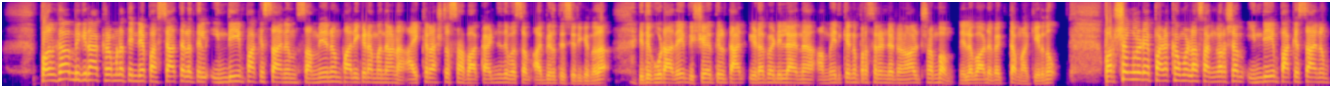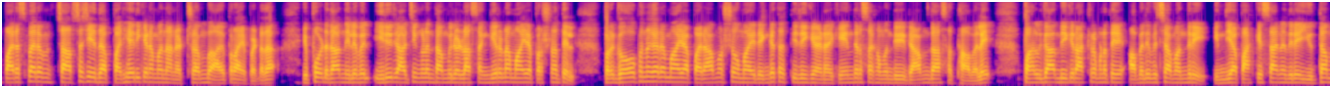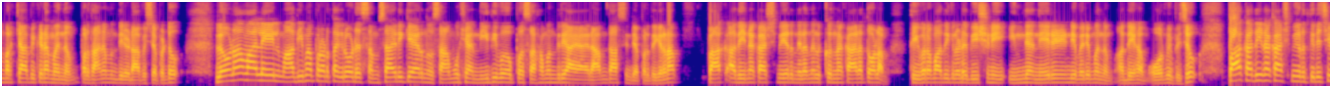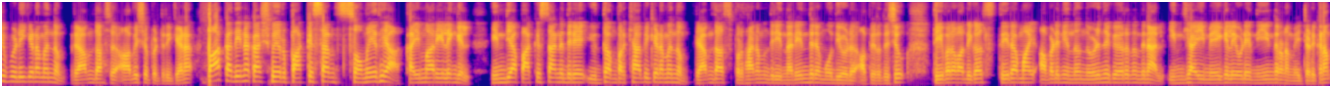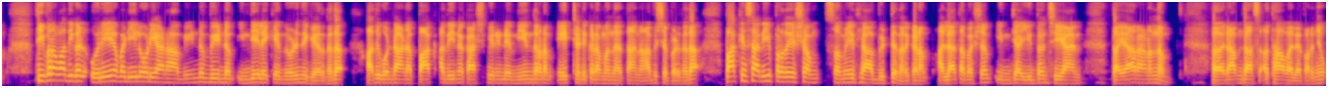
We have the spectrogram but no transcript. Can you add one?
പൽഗാം ഭീകരാക്രമണത്തിന്റെ പശ്ചാത്തലത്തിൽ ഇന്ത്യയും പാകിസ്ഥാനും സംയമനം പാലിക്കണമെന്നാണ് ഐക്യരാഷ്ട്രസഭ കഴിഞ്ഞ ദിവസം അഭ്യർത്ഥിച്ചിരിക്കുന്നത് ഇതുകൂടാതെ വിഷയത്തിൽ താൻ ഇടപെടില്ല എന്ന് അമേരിക്കൻ പ്രസിഡന്റ് ഡൊണാൾഡ് ട്രംപും നിലപാട് വ്യക്തമാക്കിയിരുന്നു. വർഷങ്ങളുടെ പഴക്കമുള്ള സംഘർഷം ഇന്ത്യയും പാകിസ്ഥാനും പരസ്പരം ചർച്ച ചെയ്ത് പരിഹരിക്കണമെന്നാണ് ട്രംപ് അഭിപ്രായപ്പെട്ടത്. ഇപ്പോഴിതാ നിലവിൽ ഇരു രാജ്യങ്ങളും തമ്മിലുള്ള സങ്കീർണമായ പ്രശ്നത്തിൽ പ്രകോപനകരമായ പരാമർശവുമായി രംഗത്തെത്തിയിരിക്കുകയാണ് കേന്ദ്ര സഹമന്ത്രി രാംദാസ് അഥാവലെ പഹൽഗാം ഭീകരാക്രമണത്തെ അപലപിച്ച മന്ത്രി ഇന്ത്യ പാകിസ്ഥാനെതിരെ യുദ്ധം പ്രഖ്യാപിക്കണമെന്നും പ്രധാനമന്ത്രിയോട് ആവശ്യപ്പെട്ടു. ലോണാവാലയിൽ മാധ്യമപ്രവർത്തകരോട് സംസാരിക്കുകയായിരുന്നു സാമൂഹ്യ നീതി വകുപ്പ് സഹമന്ത്രിയായ രാംദാസിന്റെ പ്രതികരണം. പാക് അധീന കാശ്മീർ നിലനിൽക്കുന്ന കാലത്തോളം തീവ്രവാദികളുടെ ഭീഷണി ഇന്ത്യ നേരിടേണ്ടി വരുമെന്നും അദ്ദേഹം ഓർമ്മിപ്പിച്ചു. പാക് അധീന കാശ്മീർ തിരിച്ചു പിടിക്കണമെന്നും രാംദാസ് ആവശ്യപ്പെട്ടിരിക്കുകയാണ്. പാക് അധീന കാശ്മീർ പാകിസ്ഥാൻ സ്വമേധയ കൈമാറിയില്ലെങ്കിൽ ഇന്ത്യ പാകിസ്ഥാനെതിരെ യുദ്ധം പ്രഖ്യാപിക്കണമെന്നും രാംദാസ് പ്രധാനമന്ത്രി നരേന്ദ്രമോദിയോട് അഭ്യർത്ഥിച്ചു. തീവ്രവാദികൾ സ്ഥിരമായി അവിടെ നിന്ന് നുഴഞ്ഞു കയറുന്നതിനാൽ ഇന്ത്യ ഈ മേഖലയുടെ നിയന്ത്രണം ഏറ്റെടുക്കണം. തീവ്രവാദികൾ ഒരേ വഴിയിലൂടെയാണ് വീണ്ടും വീണ്ടും ഇന്ത്യയിലേക്ക് നുഴഞ്ഞു കയറുന്നത്. അതുകൊണ്ടാണ് പാക് അധീന കാശ്മീരിന്റെ നിയന്ത്രണം ഏറ്റെടുക്കണമെന്ന് താൻ ആവശ്യപ്പെടുന്നത്. പാകിസ്ഥാൻ ഈ പ്രദേശം സ്വമേധ്യ വിട്ടു നൽകണം. അല്ലാത്തപക്ഷം ഇന്ത്യ യുദ്ധം ചെയ്യാൻ തയ്യാറാണെന്നും രാംദാസ് അഥാവലെ പറഞ്ഞു.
